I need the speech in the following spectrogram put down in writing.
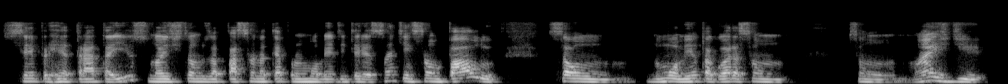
sempre retrata isso. Nós estamos passando até por um momento interessante. Em São Paulo, são no momento agora são, são mais de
